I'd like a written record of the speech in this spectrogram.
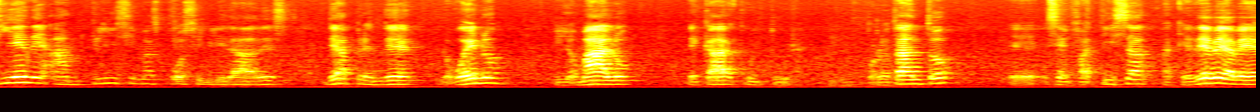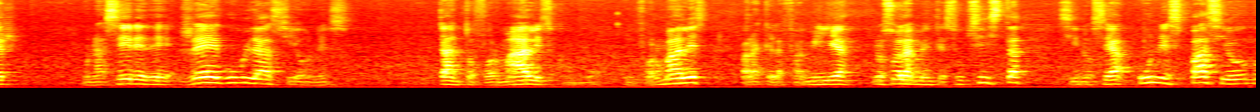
tiene amplísimas posibilidades de aprender lo bueno y lo malo de cada cultura. Por lo tanto, eh, se enfatiza a que debe haber una serie de regulaciones, tanto formales como informales, para que la familia no solamente subsista, sino sea un espacio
